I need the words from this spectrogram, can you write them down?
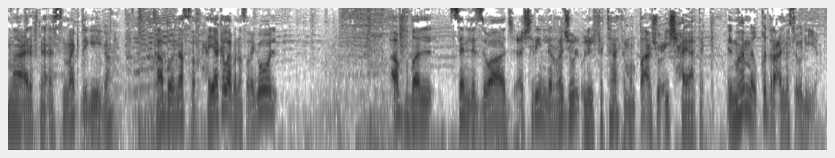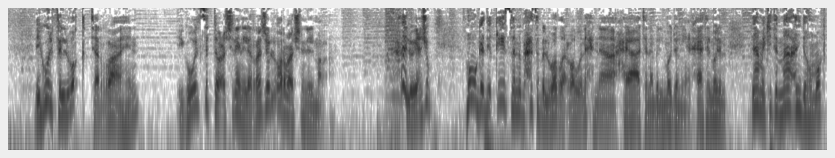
ما عرفنا اسمك. دقيقة. أبو نصر. حياك الله أبو نصر. يقول أفضل سن للزواج 20 للرجل وللفتاة 18 وعيش حياتك. المهم القدرة على المسؤولية. يقول في الوقت الراهن يقول 26 للرجل و24 للمرأة. حلو يعني شوف هو قد يقيس إنه بحسب الوضع والله نحن حياتنا بالمدن يعني حياة المدن دائما كذا ما عندهم وقت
